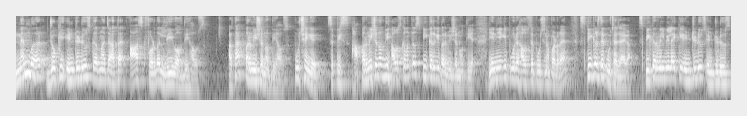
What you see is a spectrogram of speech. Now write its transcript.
member जो कि इंट्रोड्यूस करना चाहता है ask for the leave of the house अर्थात परमिशन ऑफ़ द हाउस पूछेंगे परमिशन ऑफ़ द हाउस का मतलब स्पीकर की परमिशन होती है। ये नहीं है कि पूरे हाउस से पूछना पड़ रहा है। स्पीकर से पूछा जाएगा। Speaker will be like introduce introduce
